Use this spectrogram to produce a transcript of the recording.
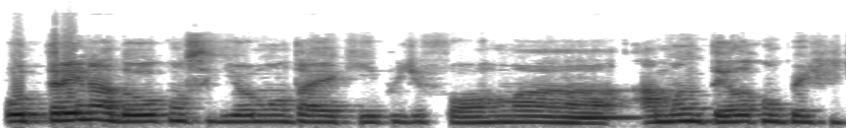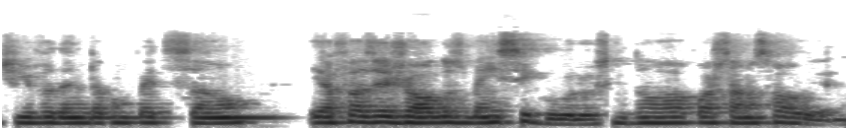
o treinador conseguiu montar a equipe de forma a mantê-la competitiva dentro da competição e a fazer jogos bem seguros. Então, eu vou apostar no Salgueiro.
